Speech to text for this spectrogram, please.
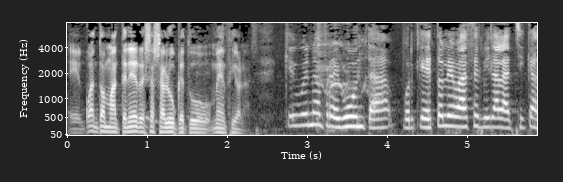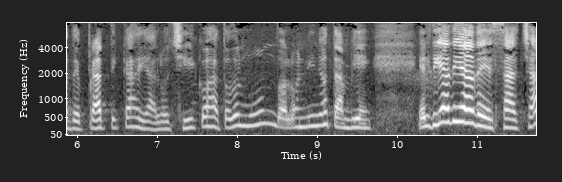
En cuanto a mantener esa salud que tú mencionas. Qué buena pregunta, porque esto le va a servir a las chicas de prácticas y a los chicos, a todo el mundo, a los niños también. El día a día de Sacha,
